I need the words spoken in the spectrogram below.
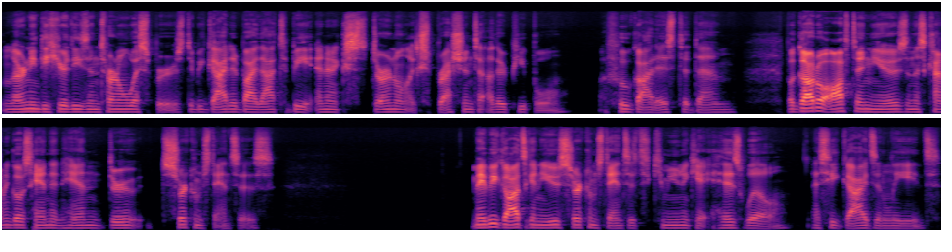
learning to hear these internal whispers, to be guided by that, to be an external expression to other people of who God is to them. But God will often use, and this kind of goes hand in hand through circumstances. Maybe God's going to use circumstances to communicate his will as he guides and leads.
